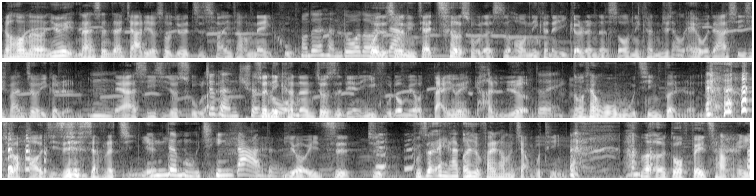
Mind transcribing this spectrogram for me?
然后呢，因为男生在家里的时候就会只穿一条内裤”，哦，对，很多的或。者说你在厕所的时候，你可能一个人的时候，你可能就想说，哎、我等下洗一洗，反正只有一个人，嗯，等下洗一洗就出来，就可能全所以你可能就是连衣服都没有带，因为很热。对，然后像我母亲本人 就有好几次这样的经验，您的母亲大人，有一次就是不是哎、他而且我发现他们讲不听，他们耳朵非常硬，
